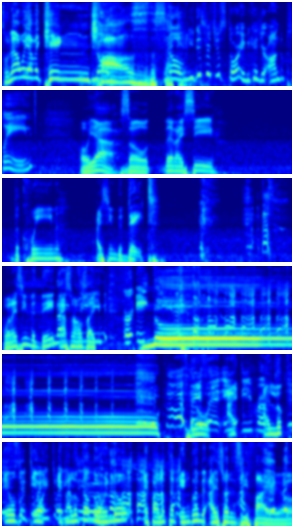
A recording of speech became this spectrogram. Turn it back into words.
So now we have a King Charles the Second. No, you did fit your story because you're on the plane. Oh yeah. So then I see the Queen. I seen the date. When I seen the date, that's when I was like, or 18. no. So Yo, said I- from I looked. It was. yo, if I looked out the window, if I looked at England, I started to see fire, yo.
